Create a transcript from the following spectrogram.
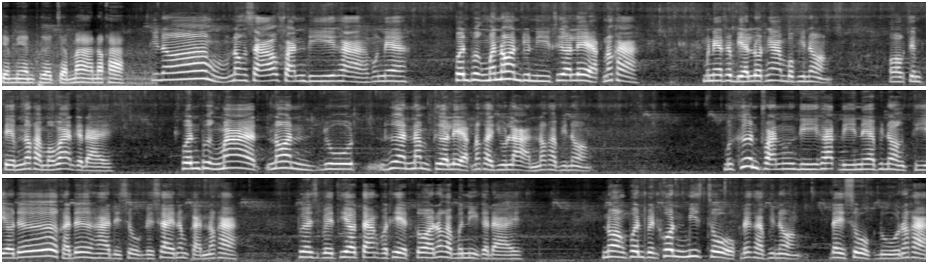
จะแมนเพื่อจะมาเนาะค่ะ พี่น้องน้องสาวฝันดีค่ะพวกเนี้ยเพิ่นเพิ่งมานอนอยู่นี่เทื่อแรกเนาะค่ะมื้อนี้ทะเบียนรถงามบ่พี่น้องออกเต็มๆเนาะค่ะเมื่อวานก็ได้เพิ่นเพิ่งมานอนอยู่เฮือนน้ำเทื่อแรกเนาะค่ะอยู่ลานเนาะค่ะพี่น้องมื้อคืนฝันดีคักดีแน่พี่น้องเตียวเด้อค่ะเด้อหาได้โชคได้ใช้น้ำกันเนาะค่ะ เพื่อสิไปเที่ยวต่างประเทศก่อนเนาะค่ะมื้อนี้ก็ได้น้องเพิ่นเป็นคนมีโชคเด้ค่ะ พี่น้องได้โชคดูเนาะค่ะ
